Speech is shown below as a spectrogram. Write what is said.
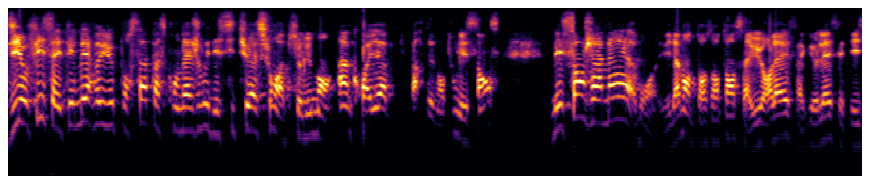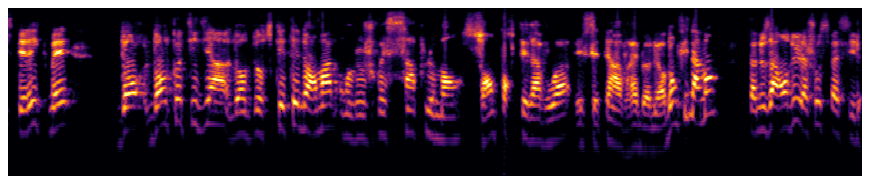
The Office a été merveilleux pour ça parce qu'on a joué des situations absolument incroyables qui partaient dans tous les sens, mais sans jamais. Bon, évidemment, de temps en temps, ça hurlait, ça gueulait, c'était hystérique, mais dans, le quotidien, dans, ce qui était normal, on le jouait simplement, sans porter la voix, et c'était un vrai bonheur. Donc finalement, ça nous a rendu la chose facile.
